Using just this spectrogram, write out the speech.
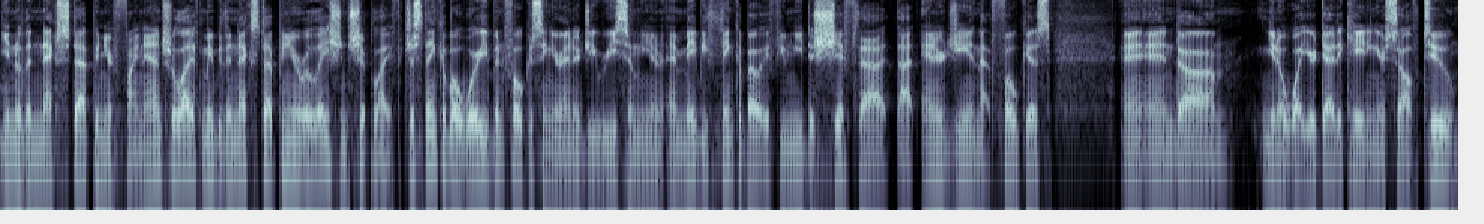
you know, the next step in your financial life, maybe the next step in your relationship life. Just think about where you've been focusing your energy recently and, and maybe think about if you need to shift that that energy and that focus and, and um, you know what you're dedicating yourself to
